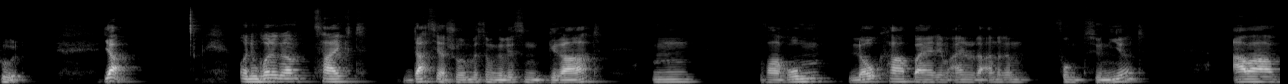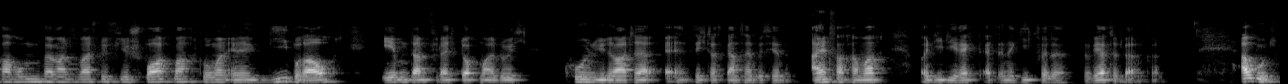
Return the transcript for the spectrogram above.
Cool. Ja, und im Grunde genommen zeigt das ja schon bis zu einem gewissen Grad, mh, hm, warum Low Carb bei dem einen oder anderen funktioniert aber warum, wenn man zum Beispiel viel Sport macht, wo man Energie braucht, eben dann vielleicht doch mal durch Kohlenhydrate äh, sich das Ganze ein bisschen einfacher macht, weil die direkt als Energiequelle verwertet werden können. Aber gut,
